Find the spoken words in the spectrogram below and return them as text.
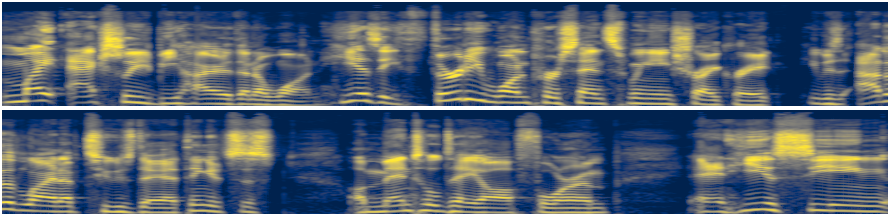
might actually be higher than a one. He has a 31% swinging strike rate. He was out of the lineup Tuesday. I think it's just a mental day off for him. And he is seeing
